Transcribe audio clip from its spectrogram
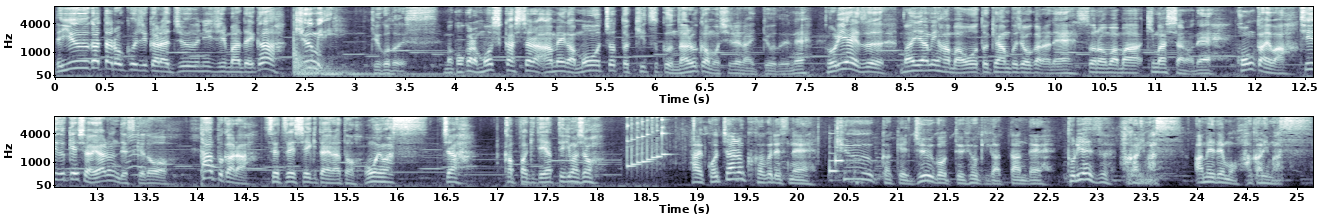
で、夕方6時から12時までが9ミリ。っていうことです。まあ、ここからもしかしたら雨がもうちょっときつくなるかもしれないっていうことでね。とりあえず、マイアミ浜オートキャンプ場からね、そのまま来ましたので、今回はチーズ結社やるんですけど、タープから設営していきたいなと思います。じゃあ、カッパ着てやっていきましょう。はい、こちらの区画ですね、9×15 っていう表記があったんで、とりあえず測ります。雨でも測ります。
